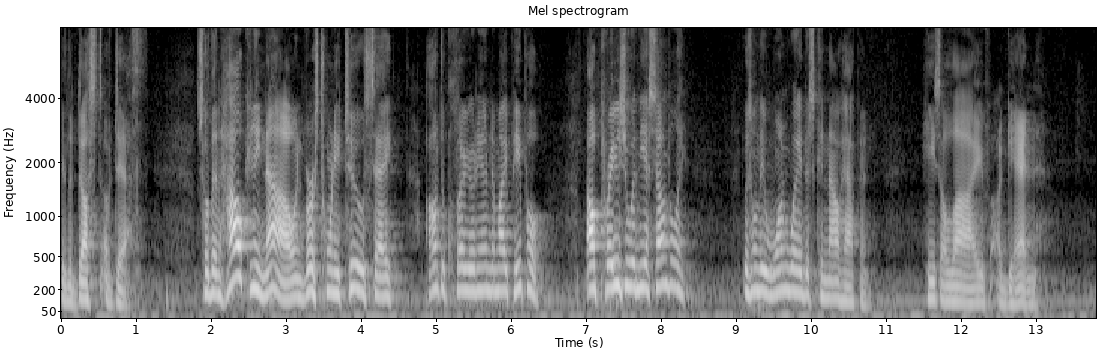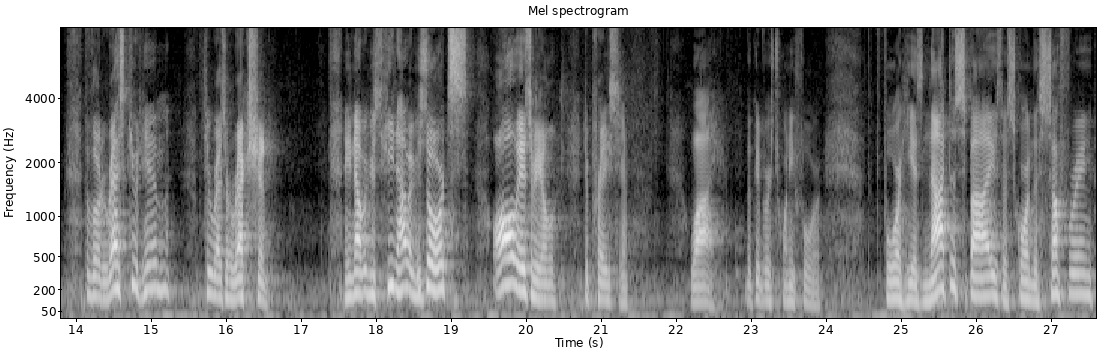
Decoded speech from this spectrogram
in the dust of death. So then, how can he now, in verse 22, say, I'll declare your name to my people? I'll praise you in the assembly. There's only one way this can now happen he's alive again. The Lord rescued him through resurrection. And he now, he now exhorts all Israel to praise him. Why? Look at verse 24. For he has not despised or scorned the suffering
